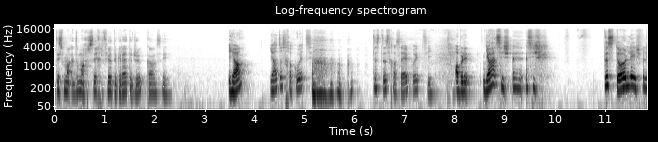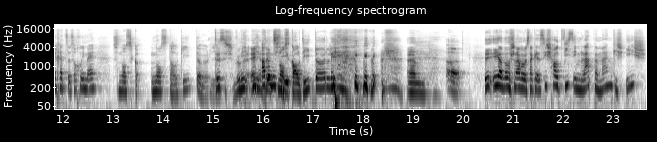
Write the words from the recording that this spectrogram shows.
Das, ma- du machst sicher viel den geraden Rücken als ich. Ja, ja, das kann gut sein. Das, das kann sehr gut sein. Aber ja, es ist, äh, es ist... Das Törli ist vielleicht jetzt so ein bisschen mehr das Nostal Nostalgie-Törli. Das ist wirklich Wir- echt wir- aber sind- Nostalgie-Törli. ähm, Äh, ich, ich wollte noch schnell sagen, es ist halt, wie es im Leben manchmal ist.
